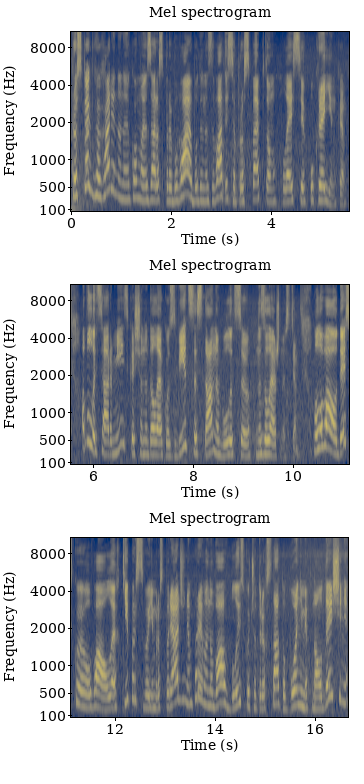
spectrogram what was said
Проспект Гагаріна, на якому я зараз перебуваю, буде називатися проспектом Лесі Українки. А вулиця Армійська, що недалеко звідси, стане вулицею Незалежності. Голова Одеської ОВА Олег Кіпер своїм розпорядженням перейменував близько 400 топонімів на Одещині,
